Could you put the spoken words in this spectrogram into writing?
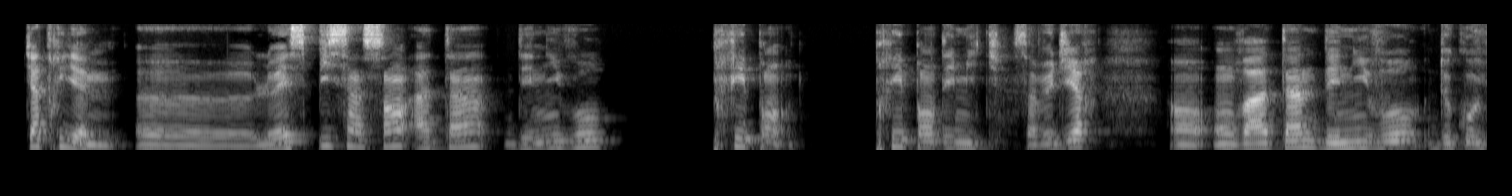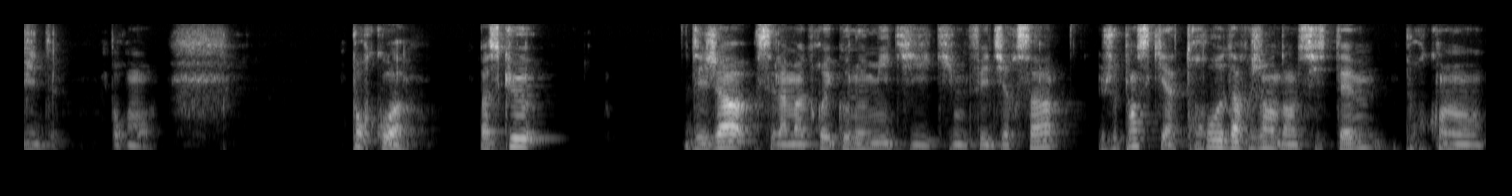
Quatrième, euh, le SP500 atteint des niveaux pré-pandémiques. Ça veut dire on, va atteindre des niveaux de Covid pour moi. Pourquoi? Parce que déjà, c'est la macroéconomie qui, me fait dire ça. Je pense qu'il y a trop d'argent dans le système pour qu'on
